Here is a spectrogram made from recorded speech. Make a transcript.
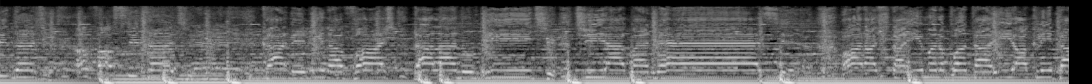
falsidade, a falsidade. Cabelinho na voz, tá lá no beat, Tiago Anesse. Ora, está aí, mano, planta aí, ó, clinta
